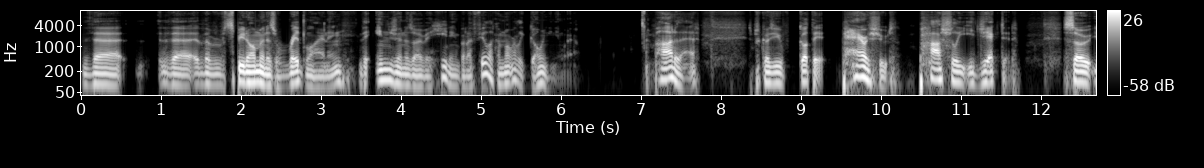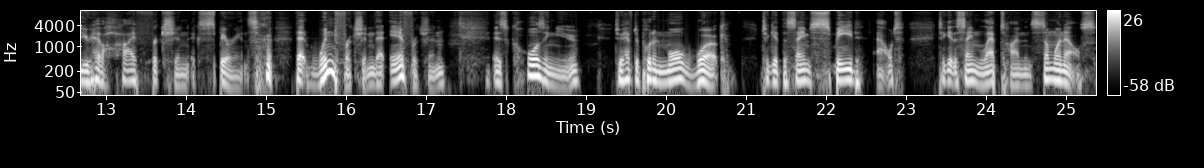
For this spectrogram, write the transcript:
The the the speedometer is redlining, the engine is overheating, but I feel like I'm not really going anywhere. Part of that is because you've got the parachute partially ejected. So you have a high friction experience. that wind friction, that air friction, is causing you to have to put in more work to get the same speed out, to get the same lap time than someone else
